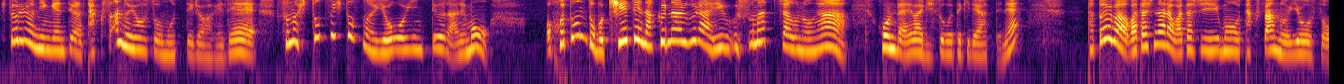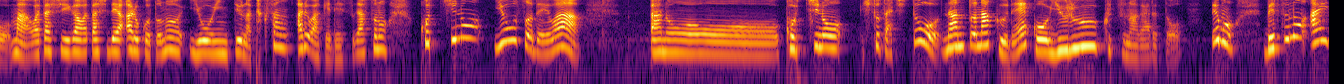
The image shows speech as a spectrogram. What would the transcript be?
一人の人間っていうのはたくさんの要素を持っているわけでその一つ一つの要因っていうのはねもうほとんども消えてなくなるぐらい薄まっちゃうのが本来は理想的であってね例えば私なら私もたくさんの要素まあ私が私であることの要因っていうのはたくさんあるわけですがそのこっちの要素ではあのー、こっちの人たちとなんとなくねこう緩くつながると。でも別のアイ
